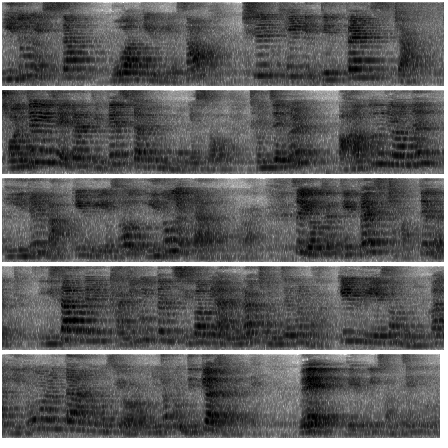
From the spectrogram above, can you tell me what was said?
이동했어. 뭐 하기 위해서? To take defense job. 전쟁에서 얘들아 defense job이면 뭐겠어? 전쟁을 막으려는 일을 막기 위해서 이동했다라는 거야. 그래서 여기서 defense job들은 이 사람들이 가지고 있던 직업이 아니라 전쟁을 막기 위해서 뭔가 이동을 했다라는 것을 여러분이 조금 느껴져야 돼. 왜? 내용이 전쟁이니까.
